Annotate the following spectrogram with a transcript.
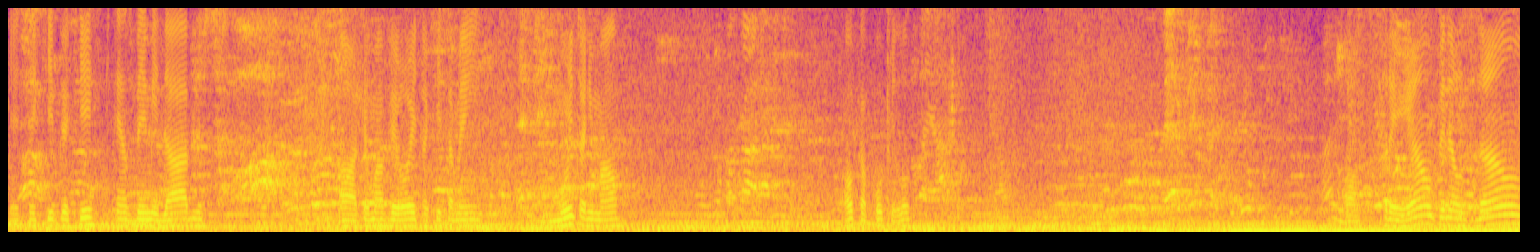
Que é essa equipe aqui, que tem as BMWs. Ó, tem uma V8 aqui também. Muito animal. Olha o capô, que louco. Freião, pneuzão.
